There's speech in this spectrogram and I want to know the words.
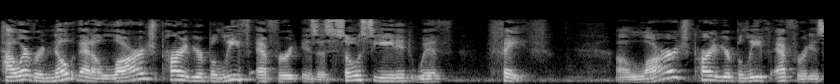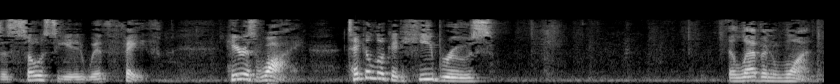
However, note that a large part of your belief effort is associated with faith. A large part of your belief effort is associated with faith. Here's why. Take a look at Hebrews 11:1.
